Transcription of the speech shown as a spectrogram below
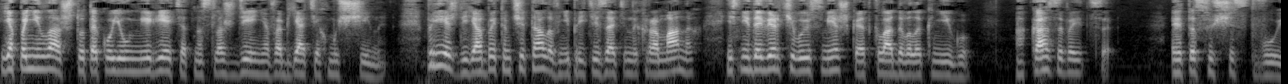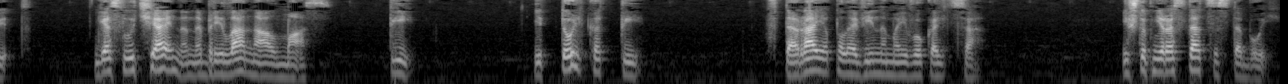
Я поняла, что такое умереть от наслаждения в объятиях мужчины. Прежде я об этом читала в непритязательных романах и с недоверчивой усмешкой откладывала книгу. Оказывается, это существует. Я случайно набрела на алмаз. Ты. И только ты. Вторая половина моего кольца. И чтоб не расстаться с тобой,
